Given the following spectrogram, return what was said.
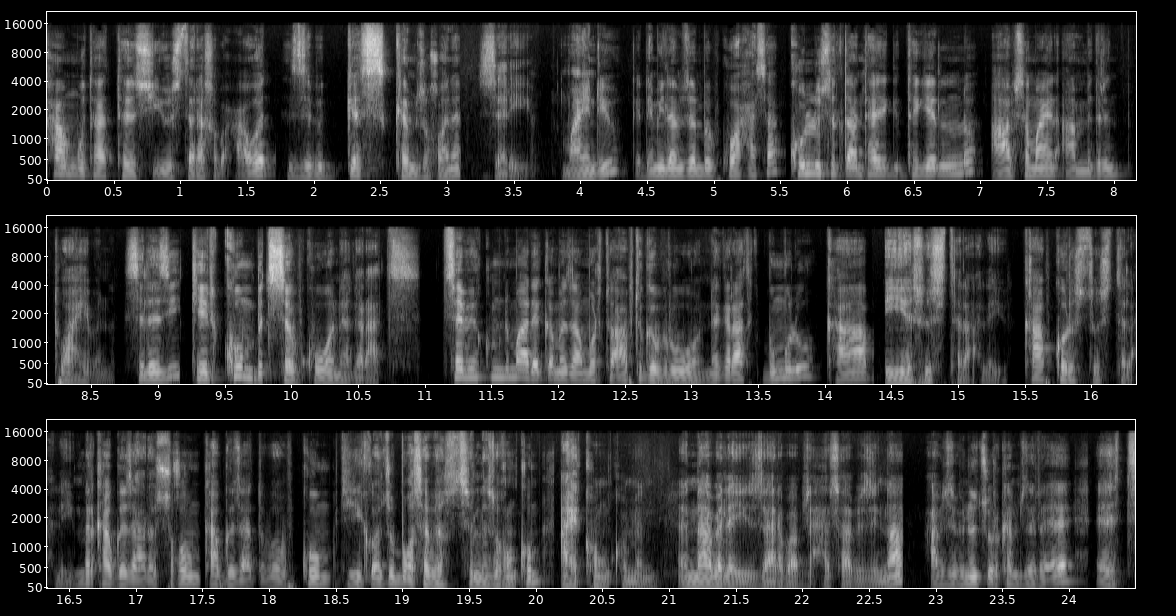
ካብ ሙታት ተንሲኡ ዝተረኽበ ዓወት ዝብገስ ከም ዝኾነ ዘርኢ እዩ ማይንድ ዩ ቅድም ኢለ ዘንበብክዎ ሓሳብ ኩሉ ስልጣን እንታይ ተጌርልና ኣሎ ኣብ ሰማይን ኣብ ምድርን ተዋሂበና ስለዚ ኬድኩም ብትሰብክዎ ነገራት ሰቢኩም ድማ ደቀ መዛሙርቱ ኣብ ትገብርዎ ነገራት ብምሉኡ ካብ ኢየሱስ ተላዕለዩ ካብ ክርስቶስ ተላዕለዩ ምር ካብ ገዛእ ርእስኹም ካብ ገዛእ ጥበብኩም እቲ ጽቡቕ ሰበኽቲ ስለ ዝኾንኩም ኣይኮንኩምን እናበለ እዩ ዝዛረብ ኣብዚ ሓሳብ እዚ እና ኣብዚ ብንጹር ከም ዝርአ እቲ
